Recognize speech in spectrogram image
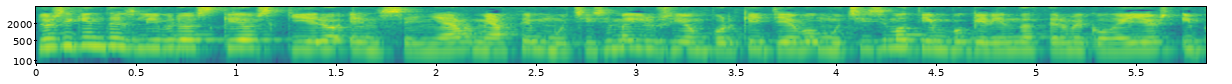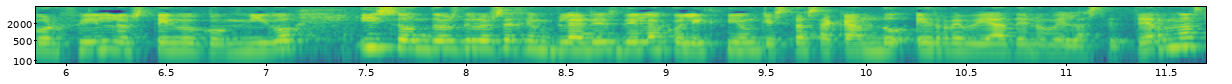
los siguientes libros que os quiero enseñar me hacen muchísima ilusión porque llevo muchísimo tiempo queriendo hacerme con ellos y por fin los tengo conmigo y son dos de los ejemplares de la colección que está sacando RBA de novelas eternas.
